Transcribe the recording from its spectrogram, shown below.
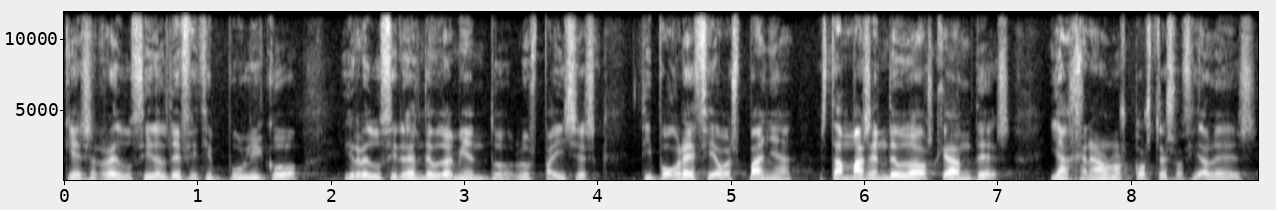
que es reducir el déficit público y reducir el endeudamiento. Los países tipo Grecia o España están más endeudados que antes y han generado unos costes sociales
